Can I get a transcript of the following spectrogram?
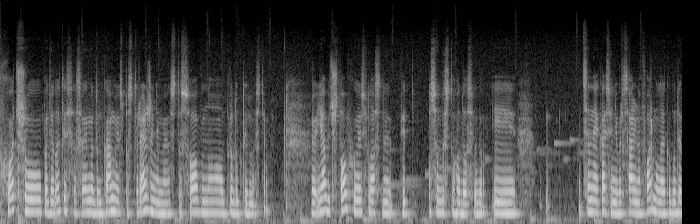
хочу поділитися своїми думками і спостереженнями стосовно продуктивності. Я відштовхуюсь власне від особистого досвіду. І це не якась універсальна формула, яка буде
